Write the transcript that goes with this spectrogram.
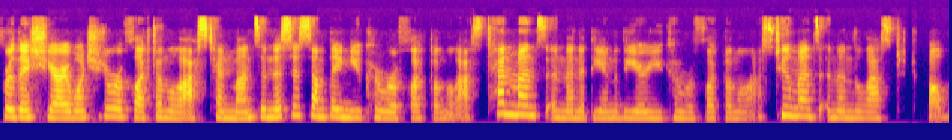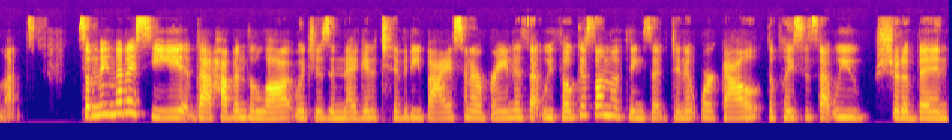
for this year, I want you to reflect on the last 10 months. And this is something you can reflect on the last 10 months. And then at the end of the year, you can reflect on the last two months and then the last 12 months. Something that I see that happens a lot, which is a negativity bias in our brain, is that we focus on the things that didn't work out, the places that we should have been,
